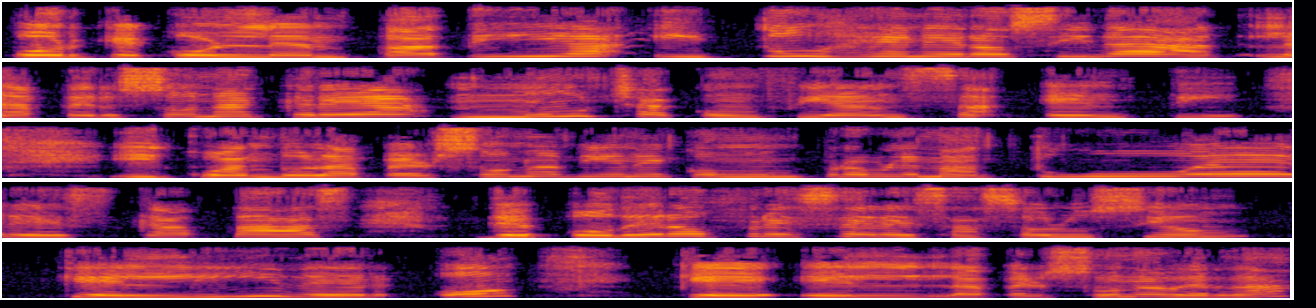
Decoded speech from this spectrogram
Porque con la empatía y tu generosidad la persona crea mucha confianza en ti. Y cuando la persona viene con un problema, tú eres capaz de poder ofrecer esa solución que el líder o que la persona, ¿verdad?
